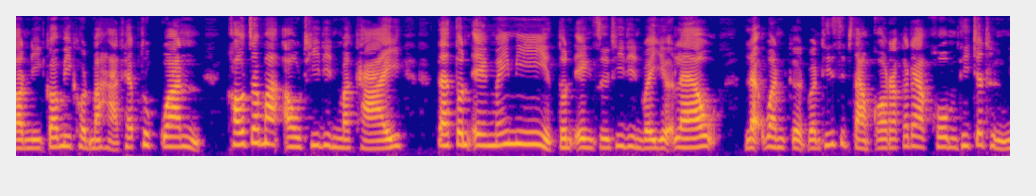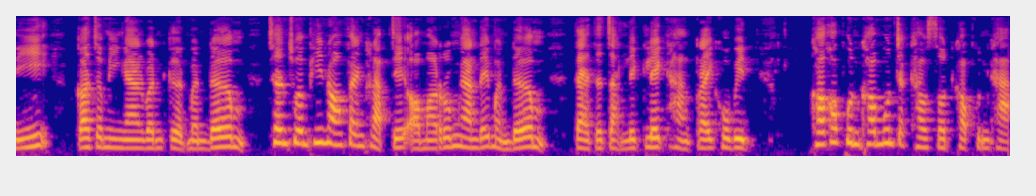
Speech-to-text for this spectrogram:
ตอนนี้ก็มีคนมาหาแทบทุกวัน เขาจะมาเอาที่ดินมาขาย แต่ตนเองไม่มี ตนเองซื้อที่ดินไว้เยอะแล้ว และวันเกิดวันที่ 13 กรกฎาคมที่จะถึงนี้ ก็จะมีงานวันเกิดเหมือนเดิม เชิญชวนพี่น้องแฟนคลับเจออกมาร่วมงานได้เหมือนเดิม แต่จะจัดเล็กๆ ห่างไกลโควิด ขอขอบคุณข้อมูลจากข่าวสดขอบคุณค่ะ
